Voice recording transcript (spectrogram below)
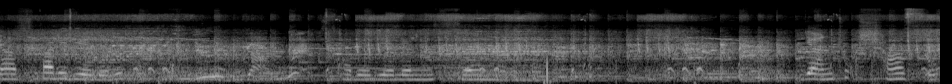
Ya star hediyeleri. Star hediyelerini ben. Yani çok şanssız.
